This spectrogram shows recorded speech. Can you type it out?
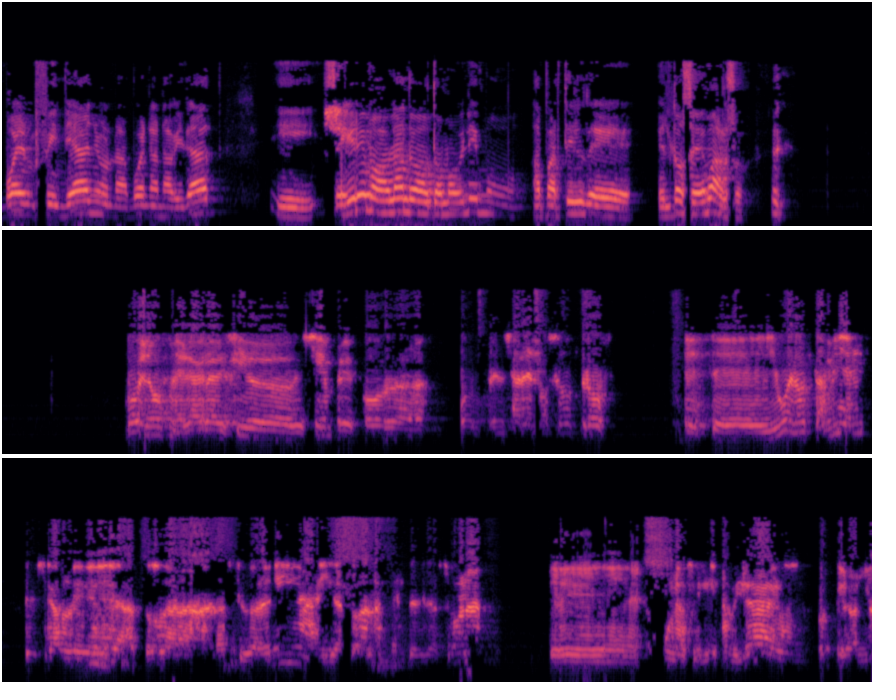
buen fin de año, una buena Navidad y seguiremos hablando de automovilismo a partir del el 12 de marzo. Bueno, el agradecido siempre por, por pensar en nosotros. Este, y bueno, también desearle a toda la ciudadanía y a toda la gente de la zona eh, una feliz Navidad, un próspero año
